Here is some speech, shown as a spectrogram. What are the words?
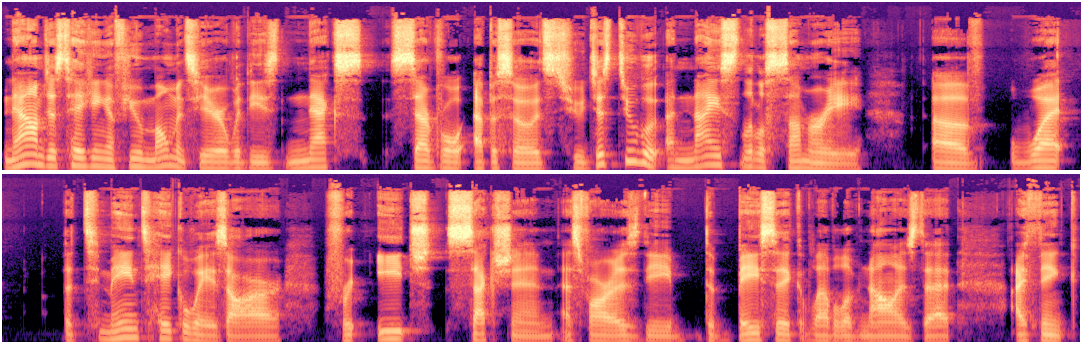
now I'm just taking a few moments here with these next several episodes to just do a, a nice little summary of what the t- main takeaways are for each section as far as the the basic level of knowledge that I think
